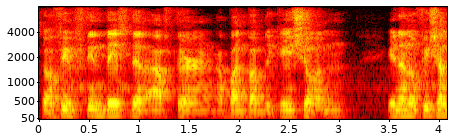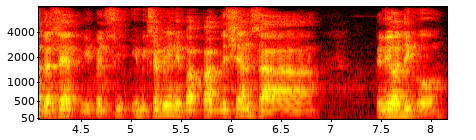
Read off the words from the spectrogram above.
So, 15 days thereafter, upon publication in an official gazette, ibig, ibig sabihin, ipapublish yan sa periodiko,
